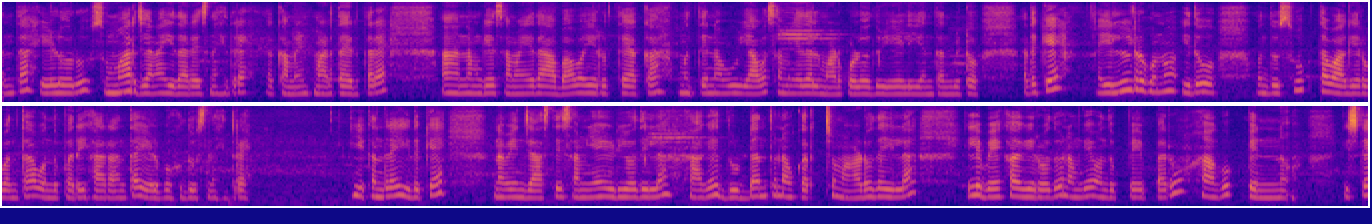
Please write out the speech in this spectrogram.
ಅಂತ ಹೇಳೋರು ಸುಮಾರು ಜನ ಇದ್ದಾರೆ ಸ್ನೇಹಿತರೆ, ಕಮೆಂಟ್ ಮಾಡ್ತಾ ಇರ್ತಾರೆ. ನಮಗೆ ಸಮಯದ ಅಭಾವ ಇರುತ್ತೆ ಅಕ್ಕ, ಮತ್ತು ನಾವು ಯಾವ ಸಮಯದಲ್ಲಿ ಮಾಡ್ಕೊಳ್ಳೋದು ಹೇಳಿ ಅಂತಂದ್ಬಿಟ್ಟು. ಅದಕ್ಕೆ ಎಲ್ರಿಗೂ ಇದು ಒಂದು ಸೂಕ್ತವಾಗಿರುವಂಥ ಒಂದು ಪರಿಹಾರ ಅಂತ ಹೇಳ್ಬಹುದು ಸ್ನೇಹಿತರೆ. ಏಕೆಂದರೆ ಇದಕ್ಕೆ ನಾವೇನು ಜಾಸ್ತಿ ಸಮಯ ಹಿಡಿಯೋದಿಲ್ಲ, ಹಾಗೆ ದುಡ್ಡಂತೂ ನಾವು ಖರ್ಚು ಮಾಡೋದೇ ಇಲ್ಲ. ಇಲ್ಲಿ ಬೇಕಾಗಿರೋದು ನಮಗೆ ಒಂದು ಪೇಪರು ಹಾಗೂ ಪೆನ್ನು. ಇಷ್ಟೇ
